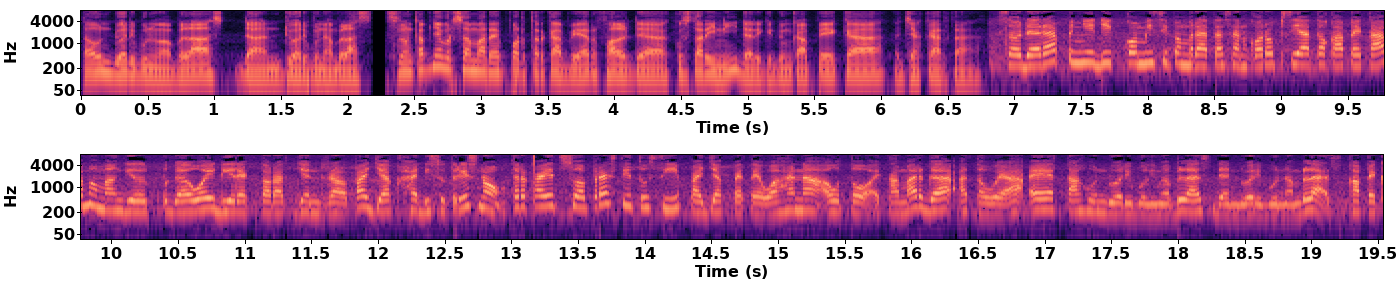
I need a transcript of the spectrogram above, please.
tahun 2015 dan 2016. Selengkapnya bersama reporter KBR Valda Kustarini dari Gedung KPK, Jakarta. Saudara penyidik Komisi Pemberantasan Korupsi atau KPK memanggil pegawai Direktorat Jenderal Pajak Hadi Sutrisno terkait suap restitusi pajak PT Wahana Auto Eka Marga atau WAE tahun 2015 dan 2016. KPK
